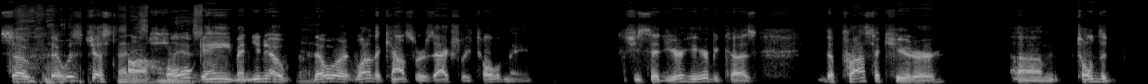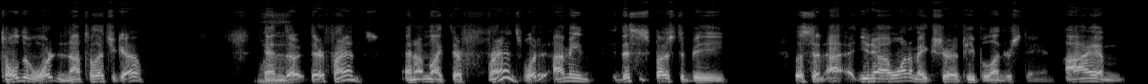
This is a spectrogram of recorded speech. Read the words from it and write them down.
So there was just a whole up. game, and you know, Yeah. there were one of the counselors actually told me. She said, "You're here because the prosecutor um, told the told the warden not to let you go, and they're, they're friends." And I'm like, "They're friends? What? I mean, this is supposed to be." Listen, I, you know, I want to make sure that people understand. I am.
